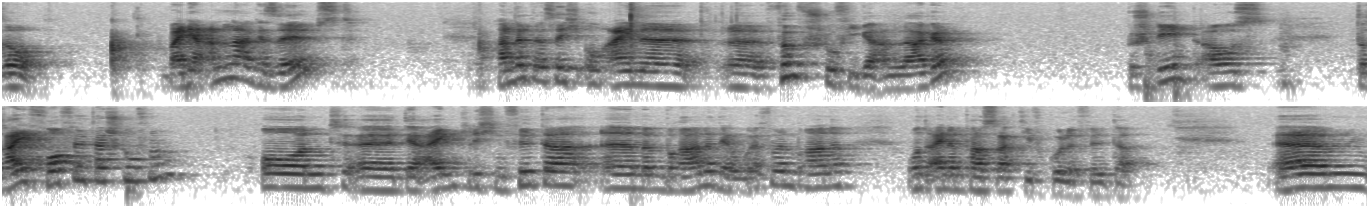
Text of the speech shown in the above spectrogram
So, bei der Anlage selbst handelt es sich um eine äh, fünfstufige Anlage, bestehend aus drei Vorfilterstufen und äh, der eigentlichen Filtermembrane, der UF-Membrane und einem Passaktivkohlefilter. Ähm,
